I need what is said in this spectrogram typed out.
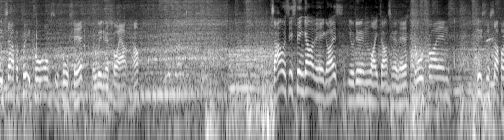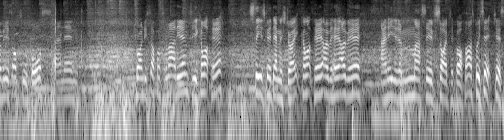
We've set up a pretty cool obstacle course here that we're going to try out now. So how does this thing go over here, guys? You're doing light dancing over here. So we'll try and do some stuff over this obstacle course and then try and do stuff on some at the end. So you come up here, Steve's going to demonstrate. Come up here, over here, over here, and he did a massive side flip off. That was pretty sick. Cheers.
